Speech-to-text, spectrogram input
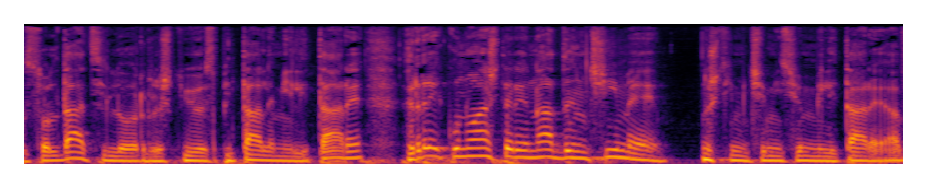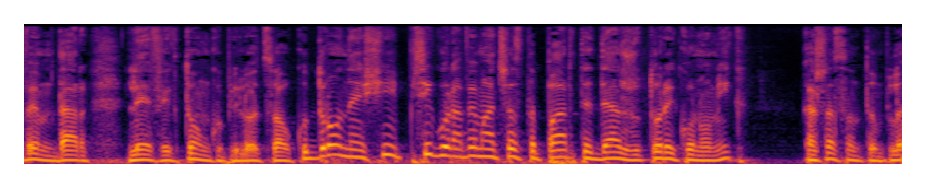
soldaților, știu eu, spitale militare, recunoaștere în adâncime nu știm ce misiuni militare avem, dar le efectuăm cu pilot sau cu drone și, sigur, avem această parte de ajutor economic că așa se întâmplă,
